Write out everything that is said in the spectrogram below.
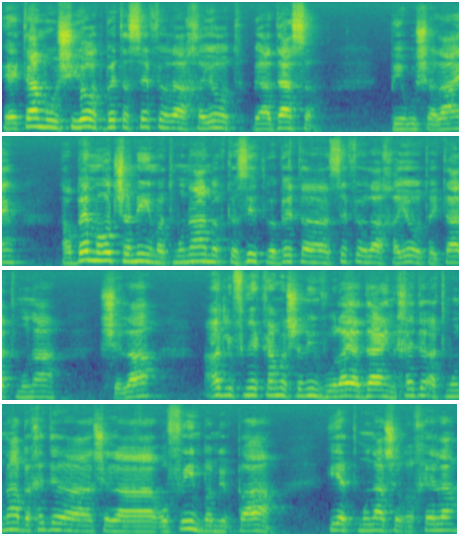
היא הייתה מאושיות בית הספר לאחיות בהדסה בירושלים. הרבה מאוד שנים התמונה המרכזית בבית הספר לאחיות הייתה התמונה שלה. עד לפני כמה שנים, ואולי עדיין, חדר, התמונה בחדר של הרופאים במרפאה היא התמונה של רחלה,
